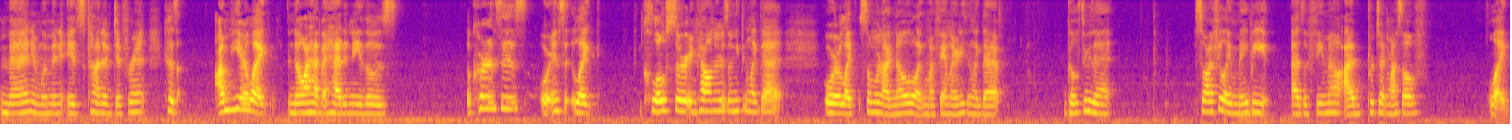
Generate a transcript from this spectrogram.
men and women, it's kind of different because I'm here like, no, I haven't had any of those occurrences or inc- like closer encounters, or anything like that, or like someone I know, like my family or anything like that, go through that. So I feel like maybe as a female, I protect myself like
